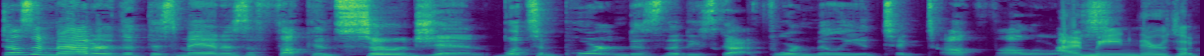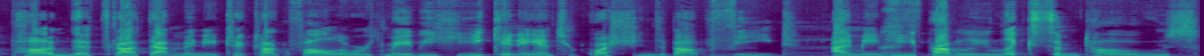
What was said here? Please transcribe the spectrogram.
doesn't matter that this man is a fucking surgeon what's important is that he's got 4 million tiktok followers I mean, there's a pug that's got that many TikTok followers. Maybe he can answer questions about mm. feet. I mean, he probably licks some toes.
